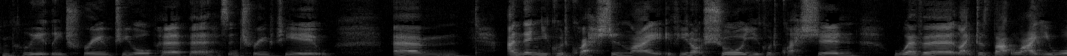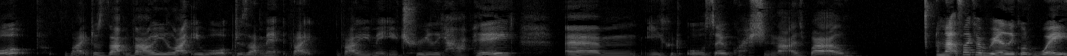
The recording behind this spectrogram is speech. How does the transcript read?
completely true to your purpose and true to you. Um, and then you could question, like, if you're not sure, you could question whether, like, does that light you up? Like, does that value light you up? Does that make, like, value make you truly happy? Um, you could also question that as well. And that's like a really good way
